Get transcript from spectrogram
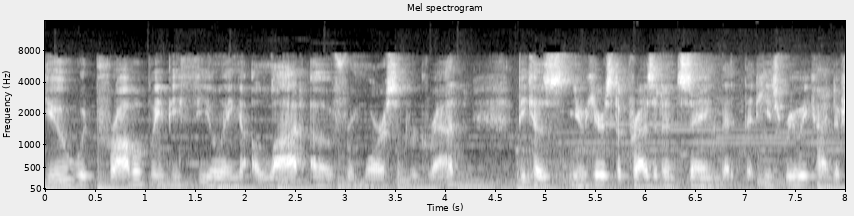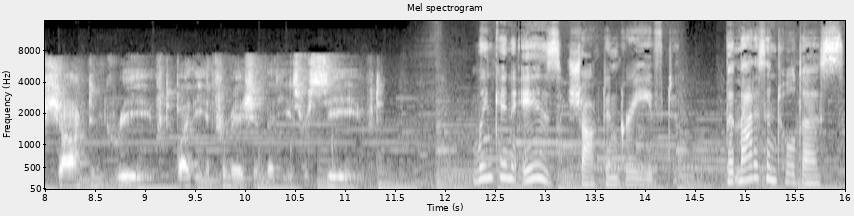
you would probably be feeling a lot of remorse and regret because you know here's the president saying that, that he's really kind of shocked and grieved by the information that he's received. Lincoln is shocked and grieved, but Matteson told us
